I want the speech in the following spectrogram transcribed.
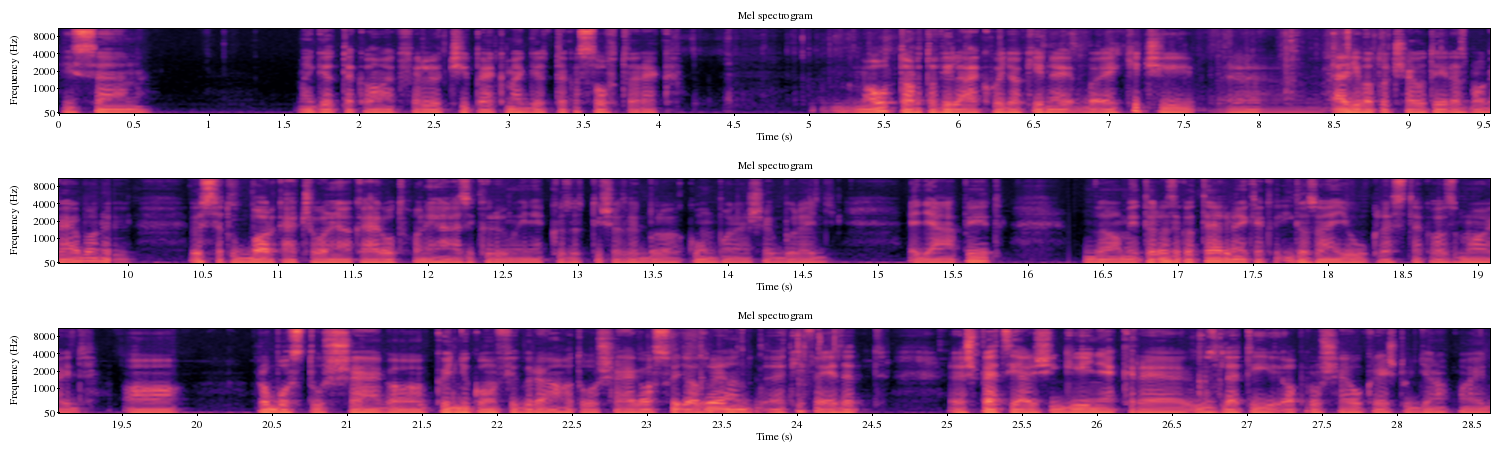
hiszen megjöttek a megfelelő csipek, megjöttek a szoftverek. Ma ott tart a világ, hogy aki egy kicsi elhivatottságot érez magában, ő össze tud barkácsolni akár otthoni házi körülmények között is ezekből a komponensekből egy, egy AP-t, de amitől ezek a termékek igazán jók lesznek, az majd a robosztusság, a könnyű konfigurálhatóság, az, hogy az olyan eh, kifejezett eh, speciális igényekre, üzleti apróságokra is tudjanak majd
